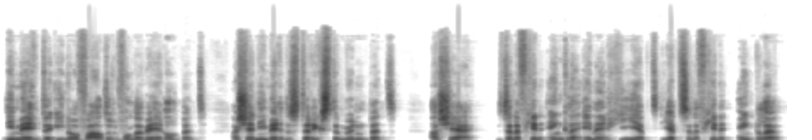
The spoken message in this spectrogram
niet meer de innovator van de wereld bent, als jij niet meer de sterkste munt bent, als jij zelf geen enkele energie hebt, je hebt zelf geen enkele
